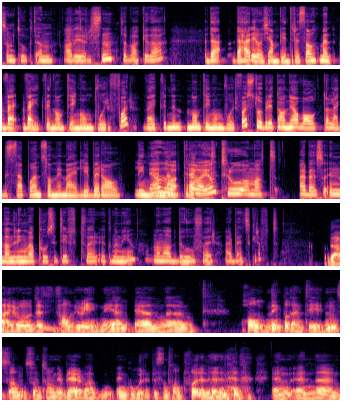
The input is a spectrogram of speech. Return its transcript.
som tok den avgjørelsen tilbake da. Det, det, her er jo kjempeinteressant, men vet vi noen ting om hvorfor? Vet vi noen ting om hvorfor Storbritannia valgte å legge seg på en så mye mer liberal linje ja, enn de trekk? Det var jo en tro om at arbeidsinnvandring var positivt for økonomien. Man hadde behov for arbeidskraft. Det, jo, det faller jo inn i en, en holdning på den tiden som, som, Tony Blair var en god representant for, eller en, en, en, en um,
